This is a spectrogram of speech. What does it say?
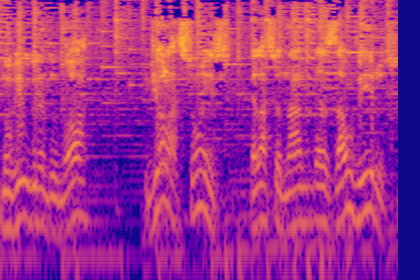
no Rio Grande do Norte, violações relacionadas ao vírus.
